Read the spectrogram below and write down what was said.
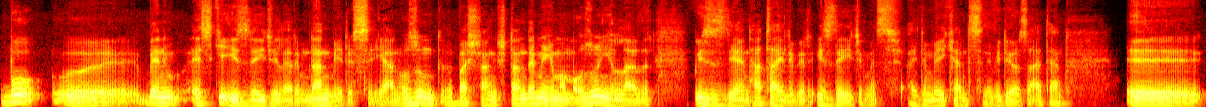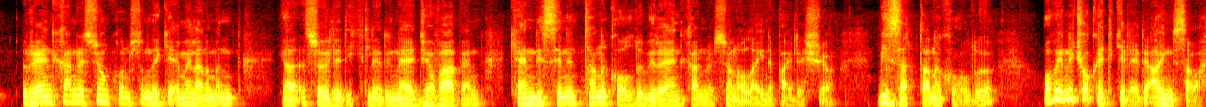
Bu e, benim eski izleyicilerimden birisi. Yani uzun başlangıçtan demeyeyim ama uzun yıllardır biz izleyen Hataylı bir izleyicimiz. Aydın Bey kendisini biliyor zaten. E, reenkarnasyon konusundaki Emel Hanım'ın ya söylediklerine cevaben kendisinin tanık olduğu bir reenkarnasyon olayını paylaşıyor. bizzat tanık olduğu. O beni çok etkiledi aynı sabah.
